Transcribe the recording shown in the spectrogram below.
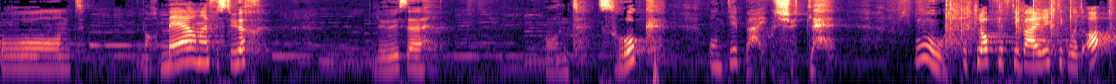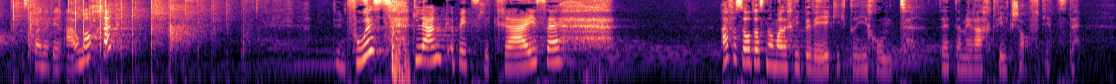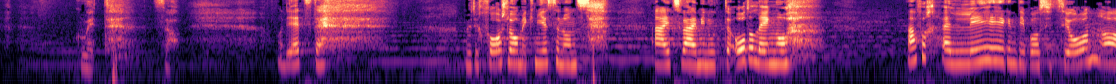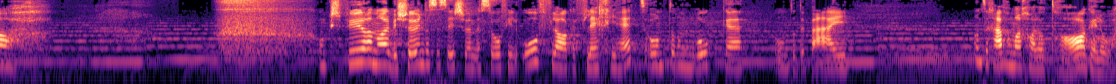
Und nach mehreren Versuchen lösen, und zurück und die Beine ausschütteln. Uh, ich klopfe jetzt die Beine richtig gut ab. Das könnt ihr auch machen. Den Fußgelenk ein bisschen kreisen. Einfach so, dass nochmal ein bisschen Bewegung reinkommt. Da haben wir recht viel geschafft jetzt. Gut. So. Und jetzt äh, würde ich vorschlagen, wir genießen uns ein, zwei Minuten oder länger. Einfach eine liegende Position. Oh. Und spüren mal, wie schön das ist, wenn man so viel Auflagefläche hat unter dem Rücken, unter den Beinen und sich einfach mal tragen lassen.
